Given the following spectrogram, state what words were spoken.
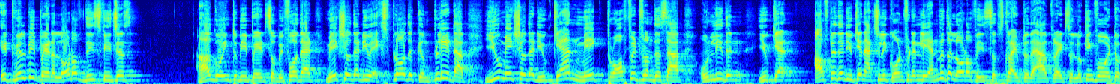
it will be paid. A lot of these features are going to be paid. So before that make sure that you explore the complete app. You make sure that you can make profit from this app. Only then you can after that you can actually confidently and with a lot of ease subscribe to the app right so looking forward to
